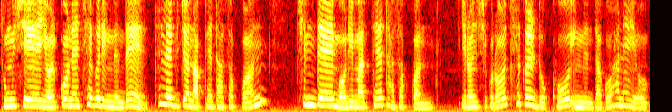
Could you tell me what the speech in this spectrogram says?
동시에 10권의 책을 읽는데 텔레비전 앞에 5권, 침대 머리맡에 5권, 이런 식으로 책을 놓고 읽는다고 하네요.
